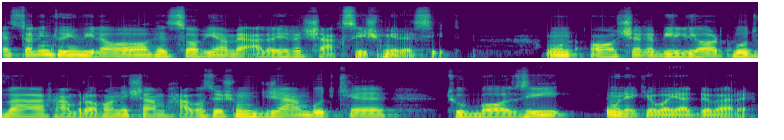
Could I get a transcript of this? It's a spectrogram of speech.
استالین تو این ویلاها حسابی هم به علایق شخصیش می‌رسید. اون عاشق بیلیارد بود و همراهانش هم حواسشون جمع بود که تو بازی اونه که باید ببره.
